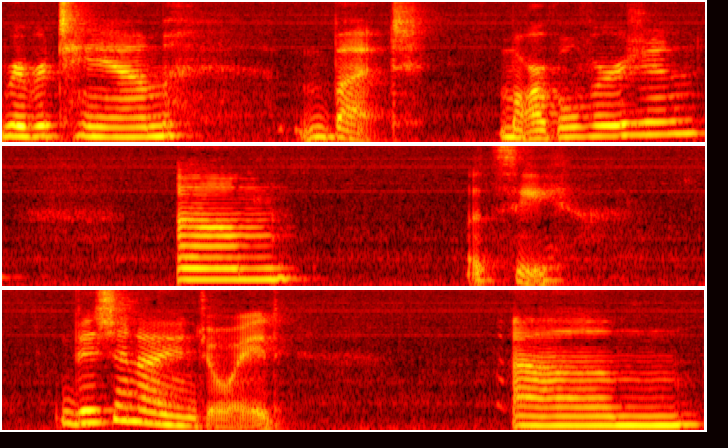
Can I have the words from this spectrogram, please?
River Tam, but Marvel version. Um, let's see. Vision I enjoyed. Um,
